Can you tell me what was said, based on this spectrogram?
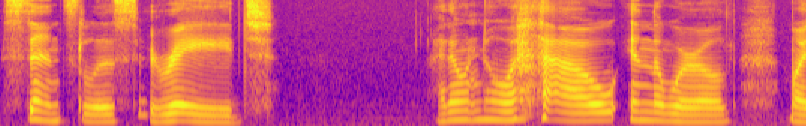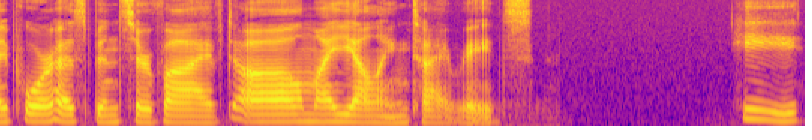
senseless rage. I don't know how in the world my poor husband survived all my yelling tirades. He,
